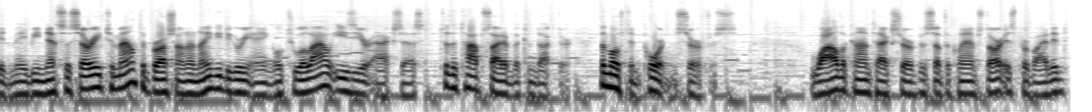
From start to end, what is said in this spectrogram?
It may be necessary to mount the brush on a 90 degree angle to allow easier access to the top side of the conductor, the most important surface. While the contact surface of the ClampStar is provided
